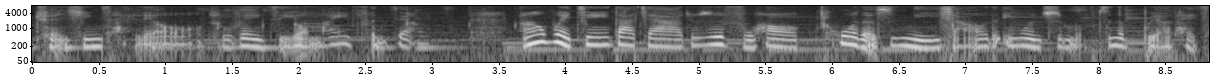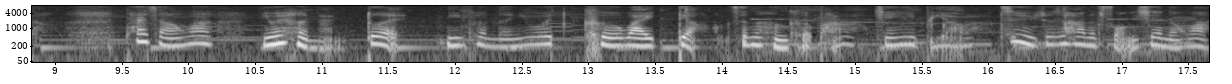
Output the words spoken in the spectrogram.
全新材料哦，除非你自己又买一份这样子。然后我也建议大家，就是符号或者是你想要的英文字母，真的不要太长。太长的话，你会很难对，你可能又会磕歪掉，真的很可怕。建议不要啦。至于就是它的缝线的话，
